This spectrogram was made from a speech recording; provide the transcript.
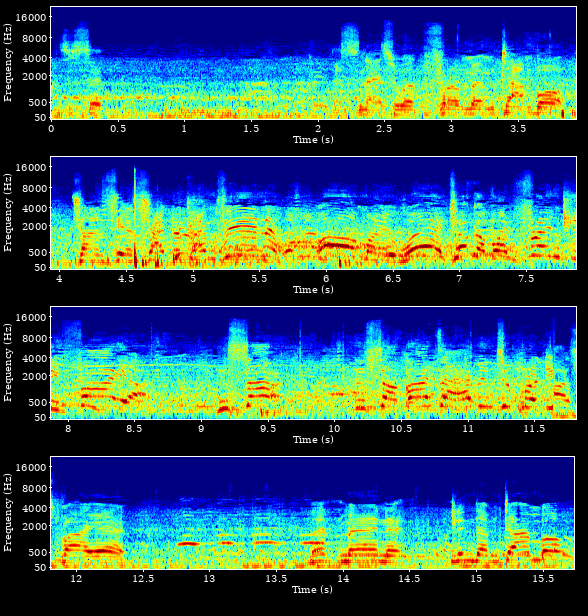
As I said that's nice work from um, Tambo. Chance here Shandu comes in. Oh my word talk about friendly fire. Nsa Sabata having to produce by uh, that man, uh, Linda Mntambo.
